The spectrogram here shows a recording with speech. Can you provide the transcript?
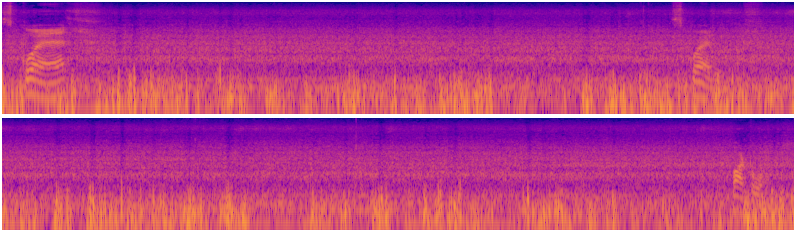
square. Square. Root part 1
